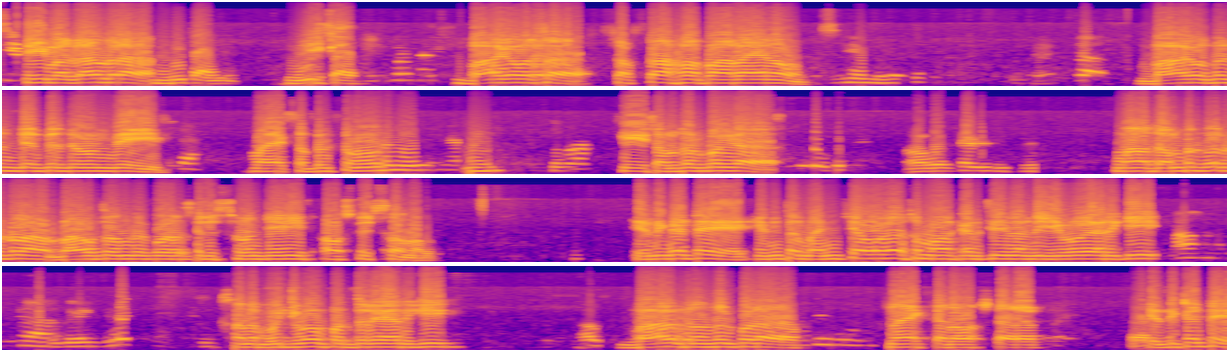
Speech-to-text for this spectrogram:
శ్రీ మదాంధ్ర భాగవత సప్తాహ పారాయణం భాగవతం జరుగుతుంది. మా యొక్క ఈ సందర్భంగా మా దంపతుల తరఫున కూడా తెలుస్తుంది సంస్కరిస్తున్నాం. ఎందుకంటే ఇంత మంచి అవకాశం మాకు కలిగినది యువ గారికి మన భుజమ పద్దుల గారికి భారతందరూ కూడా నా యొక్క నమస్కారం. ఎందుకంటే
